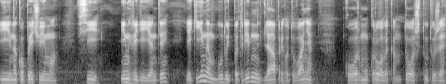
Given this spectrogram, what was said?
і накопичуємо всі інгредієнти, які нам будуть потрібні для приготування корму кроликам. Тож тут уже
